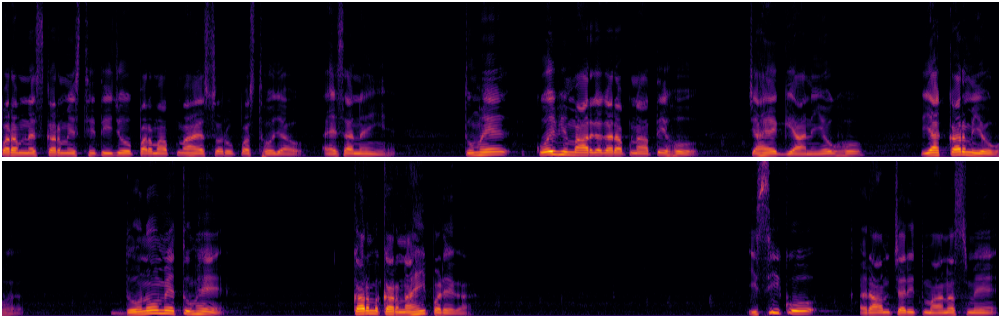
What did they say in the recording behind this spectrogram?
परम निष्कर्म स्थिति जो परमात्मा है स्वरूपस्थ हो जाओ। ऐसा नहीं है। तुम्हें कोई भी मार्ग अगर अपनाते हो, चाहे ज्ञान योग हो या कर्म योग हो, दोनों में तुम्हें कर्म करना ही पड़ेगा। इसी को रामचरित मानस में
